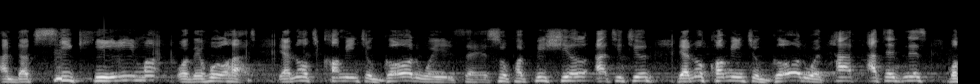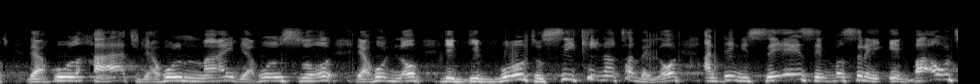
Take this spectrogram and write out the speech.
and that seek him with the whole heart. They are not coming to God with a superficial attitude. They are not coming to God with half-heartedness, but their whole heart, their whole mind, their whole soul, their whole love, they devote to seeking after the Lord. And then he says in verse 3 about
